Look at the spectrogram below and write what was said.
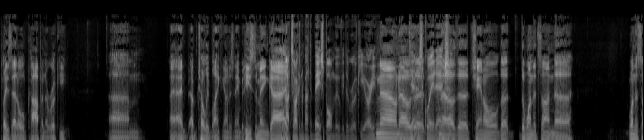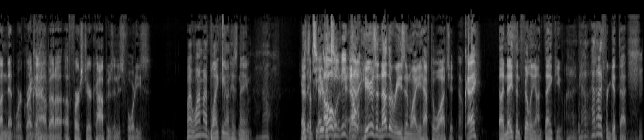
Plays that old cop in the Rookie. Um, I, I, I'm totally blanking on his name, but he's the main guy. You're not talking about the baseball movie, The Rookie, are you? No, no, With Dennis the Quaid no, the channel, the the one that's on uh, one that's on network right Okay. now about a, a first year cop who's in his forties. Why, why am I blanking on his name? No. You're the, a- you're the oh, TV guy. oh, here's another reason why you have to watch it. okay. Uh, Nathan Fillion, thank you. How, how did I forget that?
